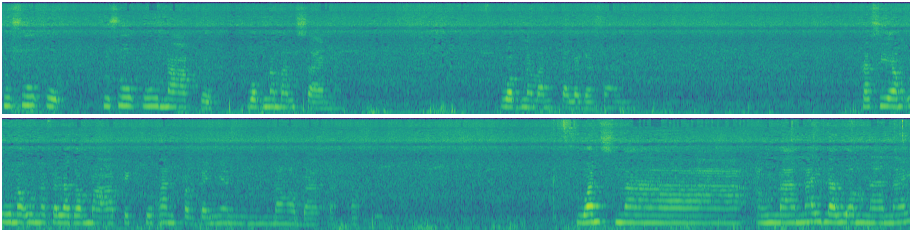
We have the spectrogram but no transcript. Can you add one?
susuko, susuko na ako. Wag naman sana. Wag naman talaga sana. Kasi ang una-una talagang maapektuhan pag ganyan mga bata kasi once na ang nanay, lalo ang nanay,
